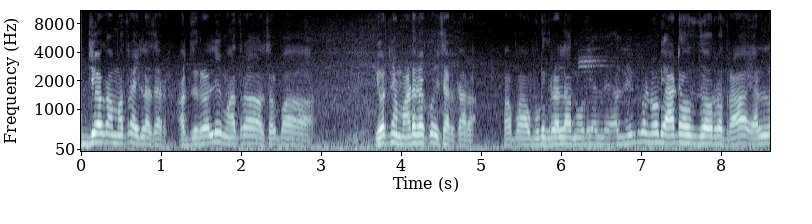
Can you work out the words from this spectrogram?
ಉದ್ಯೋಗ ಮಾತ್ರ ಇಲ್ಲ ಸರ್. ಅದರಲ್ಲಿ ಮಾತ್ರ ಸ್ವಲ್ಪ ಯೋಚನೆ ಮಾಡಬೇಕು ಈ ಸರ್ಕಾರ. ಪಾಪ ಹುಡುಗರೆಲ್ಲ ನೋಡಿ ಅಲ್ಲಿ ಅಲ್ಲಿ ನಿಂತ್ಕೊಂಡು ನೋಡಿ ಆಟೋ ಹೊಡೆದವ್ರ ಹತ್ರ ಎಲ್ಲ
